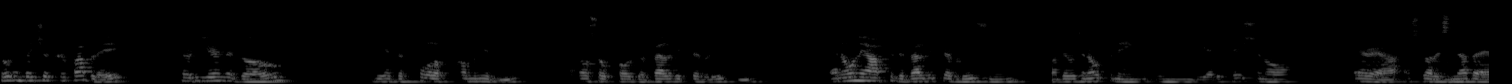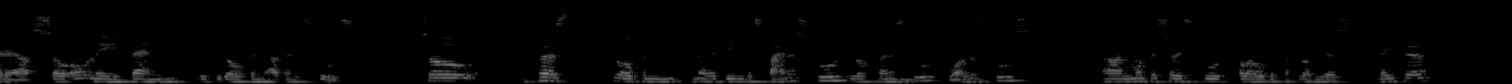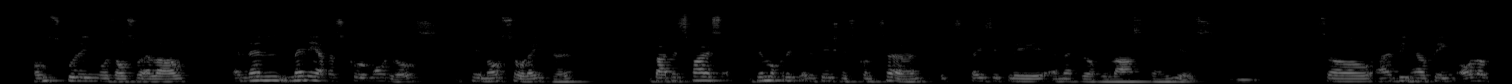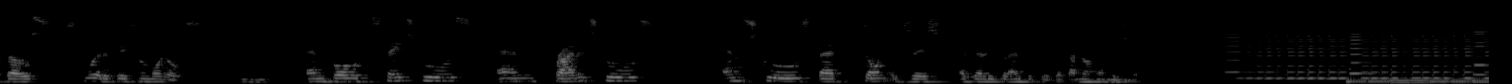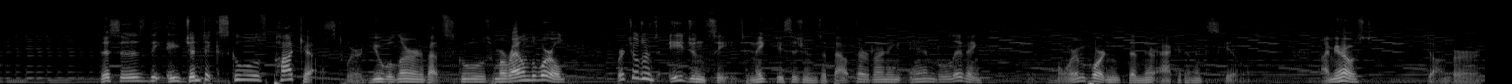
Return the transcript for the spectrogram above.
So in the Czech Republic, 30 years ago, we had the fall of communism. It's also called the Velvet Revolution. And only after the Velvet Revolution, uh, there was an opening in the educational area as well as in other areas. So only then we could open alternative schools. So the first to open may have been the Steiner schools, Rudolf Steiner mm-hmm. schools, Waldorf schools. And Montessori schools followed a couple of years later. Homeschooling was also allowed. And then many other school modules came also later. But as far as democratic education is concerned, it's basically a matter of the last 10 years. Mm-hmm. So I've been helping all of those school educational models. Mm-hmm. And both state schools and private schools and schools that don't exist as a legal entity, that are not official. This is the Agentic Schools podcast, where you will learn about schools from around the world where children's agency to make decisions about their learning and living is more important than their academic skills. I'm your host, Don Berg.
